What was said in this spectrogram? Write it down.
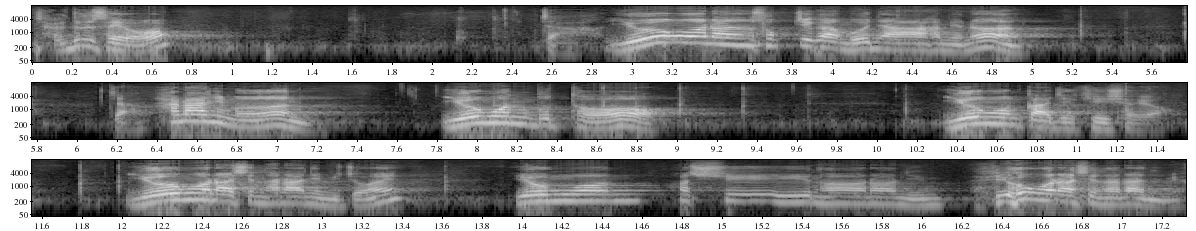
잘 들으세요. 자, 영원한 속죄가 뭐냐 하면은 자, 하나님은 영원부터 영원까지 계셔요. 영원하신 하나님이죠. 영원하신 하나님. 영원하신 하나님이요.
